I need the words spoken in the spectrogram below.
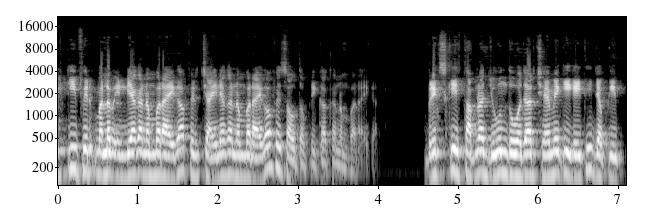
की फिर मतलब इंडिया का नंबर आएगा, फिर चाइना का नंबर आएगा, फिर साउथ अफ्रीका का नंबर आएगा। ब्रिक्स की स्थापना जून 2006 में की गई थी, जबकि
